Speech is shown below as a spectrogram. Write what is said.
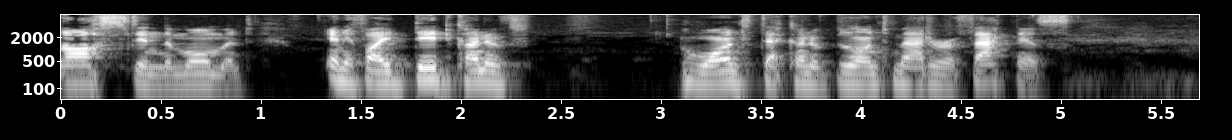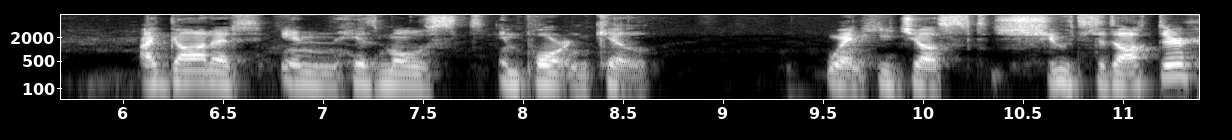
lost in the moment. And if I did kind of want that kind of blunt matter of factness, I got it in his most important kill when he just shoots the doctor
